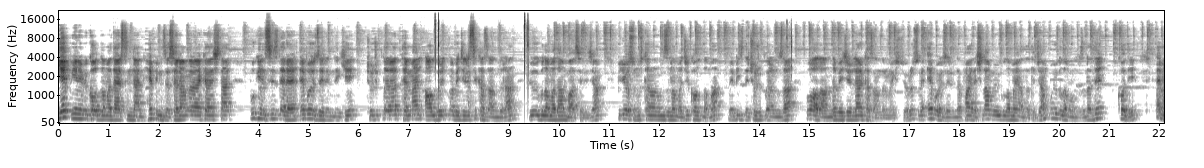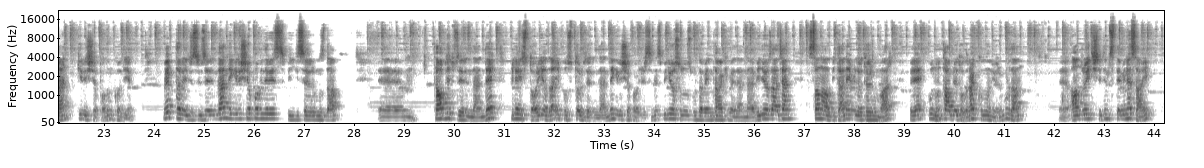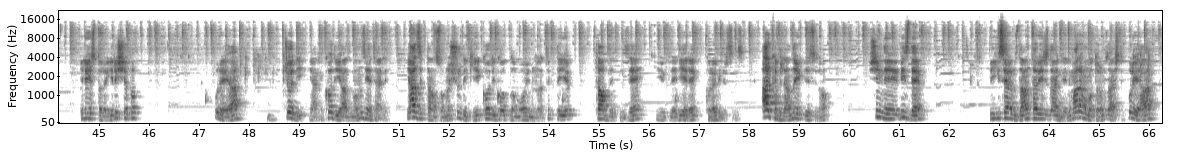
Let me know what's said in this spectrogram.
Yepyeni bir kodlama dersinden hepinize selamlar arkadaşlar. Bugün sizlere EBA üzerindeki çocuklara temel algoritma becerisi kazandıran bir uygulamadan bahsedeceğim. Biliyorsunuz kanalımızın amacı kodlama ve biz de çocuklarımıza bu alanda beceriler kazandırmak istiyoruz ve EBA üzerinde paylaşılan bir uygulamayı anlatacağım. Uygulamamızın adı Kodi. Hemen giriş yapalım Kodi'ye. Web tarayıcısı üzerinden de giriş yapabiliriz bilgisayarımızda. Ee, tablet üzerinden de Play Store ya da Apple Store üzerinden de giriş yapabilirsiniz. Biliyorsunuz burada beni takip edenler biliyor zaten. Sanal bir tane emülatörüm var ve bunu tablet olarak kullanıyorum. Buradan e, Android işletim sistemine sahip Play Store'a giriş yapıp buraya Jodi yani Kodi yazmamız yeterli. Yazdıktan sonra şuradaki Kodi kodlama oyununa tıklayıp tabletinize yükle diyerek kurabilirsiniz. Arka planda yüklesin o. Şimdi biz de bilgisayarımızdan tarayıcıdan girelim. Arama motorumuzu açtık. Buraya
